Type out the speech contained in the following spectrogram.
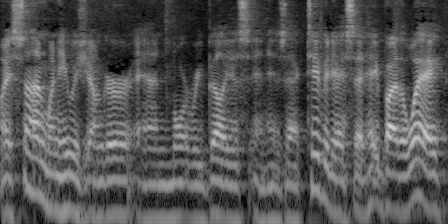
my son when he was younger and more rebellious in his activity. I said, Hey, by the way,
